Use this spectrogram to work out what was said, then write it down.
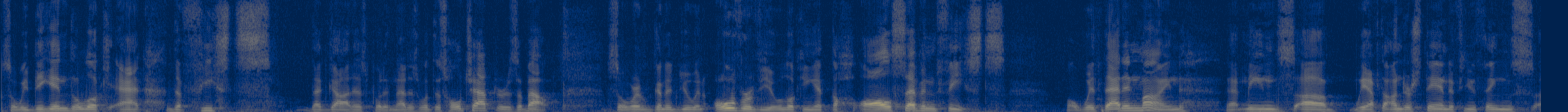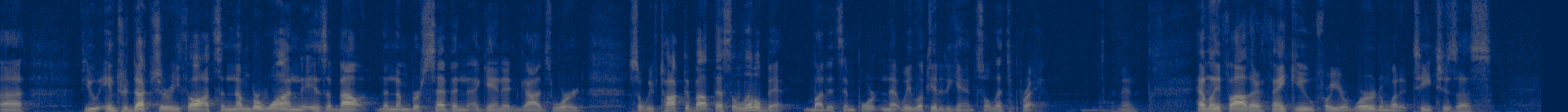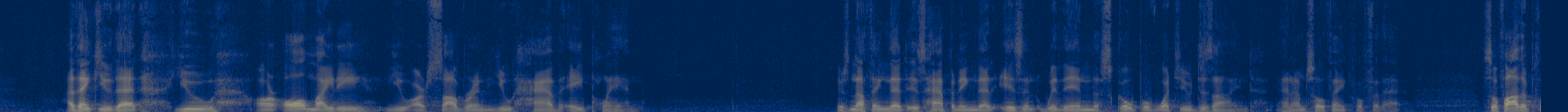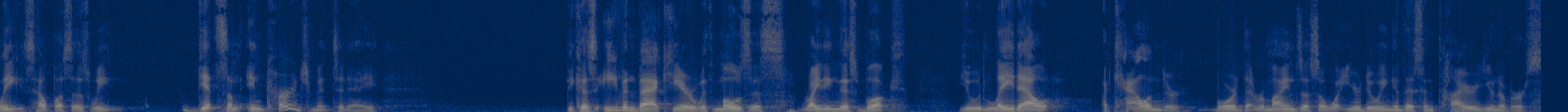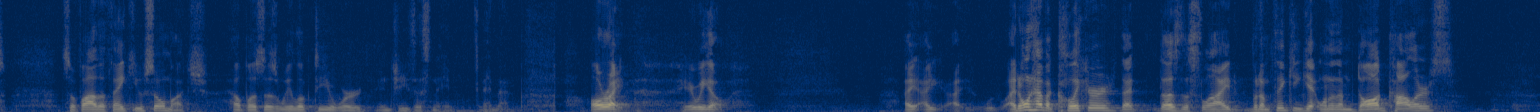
So we begin to look at the feasts that God has put in. That is what this whole chapter is about. So we're going to do an overview looking at the, all seven feasts. Well, with that in mind, that means uh, we have to understand a few things, a uh, few introductory thoughts. And number one is about the number seven again in God's Word. So we've talked about this a little bit, but it's important that we look at it again. So let's pray. Amen. Heavenly Father, thank you for your word and what it teaches us. I thank you that you are almighty, you are sovereign, you have a plan. There's nothing that is happening that isn't within the scope of what you designed, and I'm so thankful for that. So, Father, please help us as we get some encouragement today because even back here with Moses writing this book, you laid out a calendar, Lord, that reminds us of what you're doing in this entire universe. So, Father, thank you so much. Help us as we look to your word. In Jesus' name, amen. All right, here we go. I, I, I, I don't have a clicker that does the slide, but I'm thinking get one of them dog collars.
